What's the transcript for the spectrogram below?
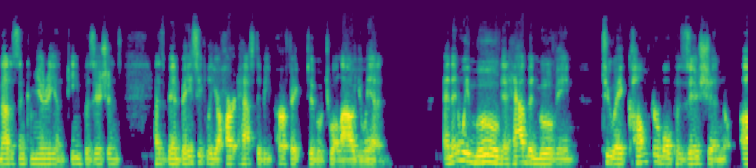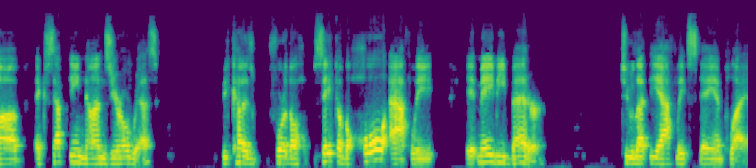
medicine community and team physicians has been basically your heart has to be perfect to, to allow you in and then we moved and have been moving to a comfortable position of accepting non-zero risk because for the sake of the whole athlete, it may be better to let the athlete stay and play.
